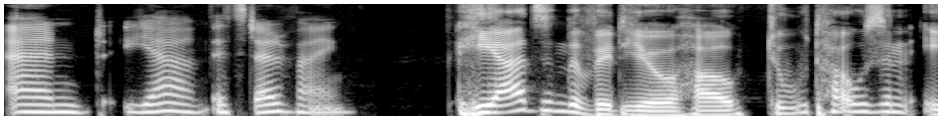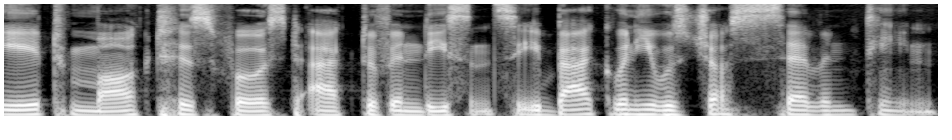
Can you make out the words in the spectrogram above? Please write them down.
and yeah, it's terrifying. He adds in the video how 2008 marked his first act of indecency back when he was just 17.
